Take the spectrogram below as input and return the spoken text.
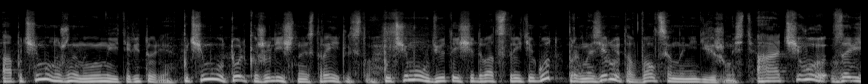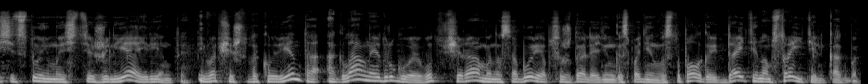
а почему нужны новые территории? Почему только жилищное строительство? Почему 2023 год прогнозирует обвал цен на недвижимость? А от чего зависит стоимость жилья и ренты? И вообще, что такое рента? А главное другое. Вот вчера мы на соборе обсуждали, один господин выступал и говорит, дайте нам строитель, как бы.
